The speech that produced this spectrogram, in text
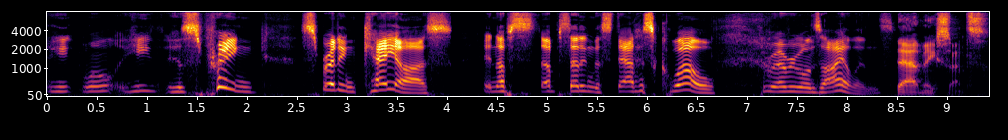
He well, he is spreading spreading chaos and ups, upsetting the status quo through everyone's islands. That makes sense.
